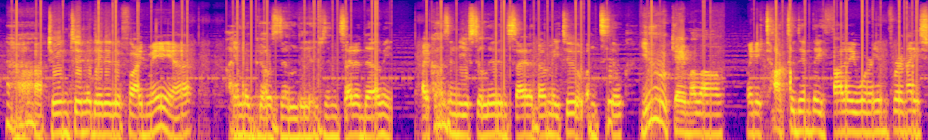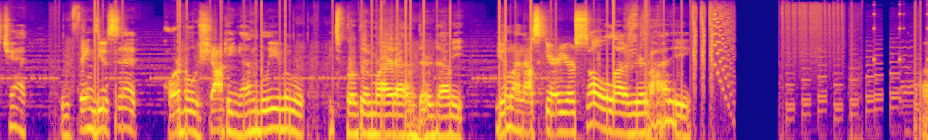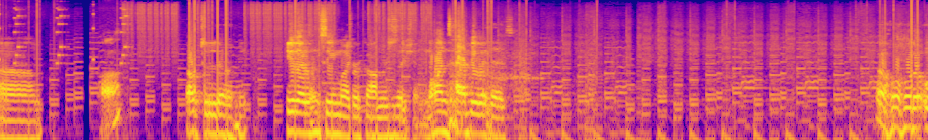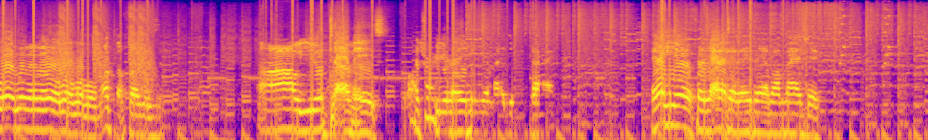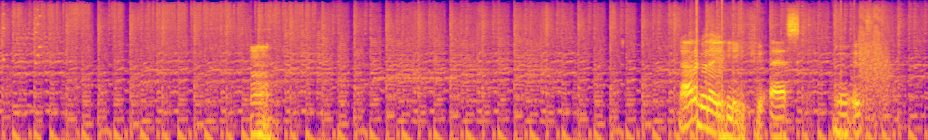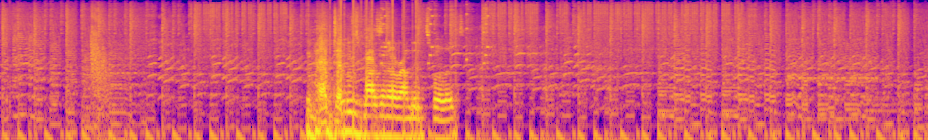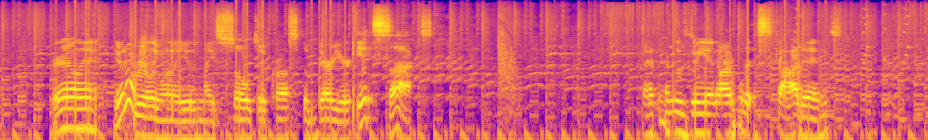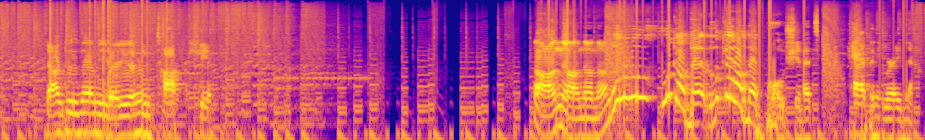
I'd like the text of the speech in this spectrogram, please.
Ah, too intimidated to fight me, huh? I am a ghost that lives inside a dummy. My cousin used to live inside a dummy too, until you came along. When you talked to them, they thought they were in for a nice chat. The things you said, horrible, shocking, unbelievable. It spoke them right out of their dummy. You might now scare your soul out of your body. Um, huh? Talk to the dummy. He doesn't seem much for conversation. No one's happy with this. Oh, hold on, wait, wait, wait, wait, whoa, whoa, whoa, whoa, what the fuck is it? Oh, you dummies! Watch for your aiming your magic back. Hey, you, forget anything about magic. Mm. Not a good idea if you ask. Dummies buzzing around the toilets. Really? You don't really want to use my soul to cross the barrier. It sucks. That was doing an armless Scottins. Talk to them, but he doesn't talk shit. Oh no no no no no! Look at that! Look at all that bullshit that's happening right now.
